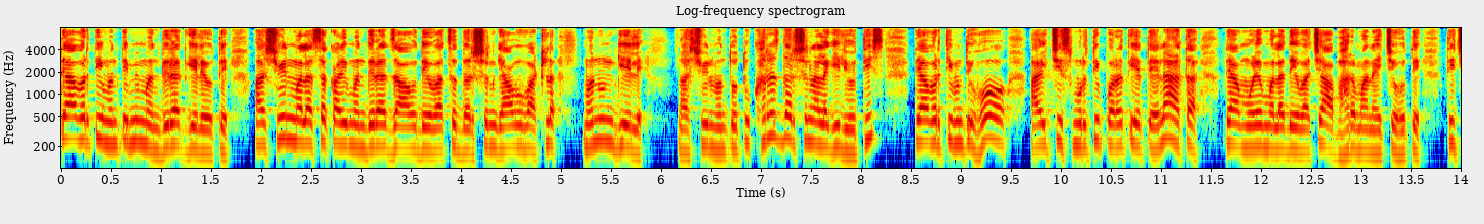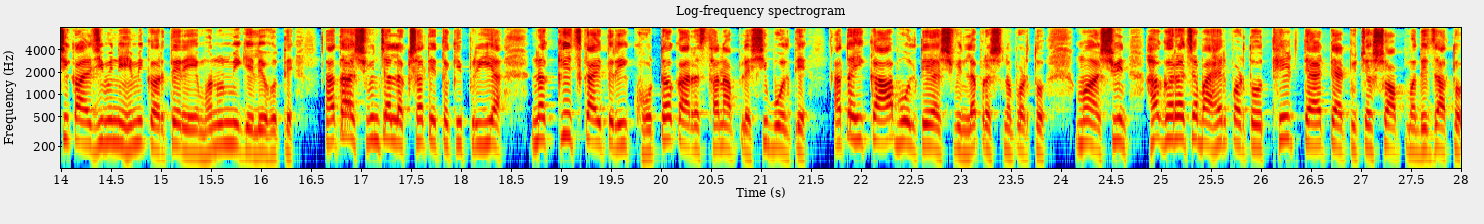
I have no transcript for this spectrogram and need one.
त्यावरती म्हणते मी मंदिरात गेले होते. अश्विन मला सकाळी मंदिरात जावं देवाचं दर्शन घ्यावं वाटलं म्हणून गेले. अश्विन म्हणतो तू खरंच दर्शनाला गेली होतीस? त्यावरती म्हणते हो आईची स्मृती परत येते ना आता. त्यामुळे मला देवाचे आभार मानायचे होते. तिची काळजी मी नेहमी करते रे म्हणून मी गेले होते. आता अश्विनच्या लक्षात येतं की प्रिया नक्कीच काहीतरी खोटं कारस्थान आपल्याशी बोलते. आता ही का बोलते अश्विनला प्रश्न पडतो. मग अश्विन हा घराच्या बाहेर पडतो थेट त्या टॅटूच्या शॉपमध्ये जातो.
